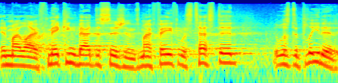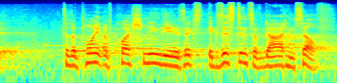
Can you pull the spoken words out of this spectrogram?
in my life, making bad decisions. My faith was tested, it was depleted to the point of questioning the existence of God Himself.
